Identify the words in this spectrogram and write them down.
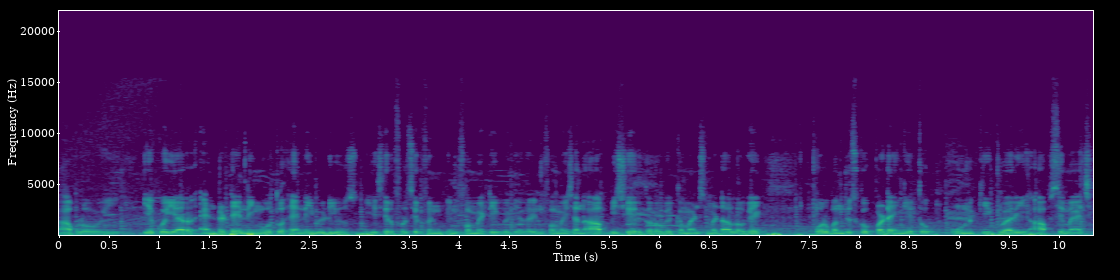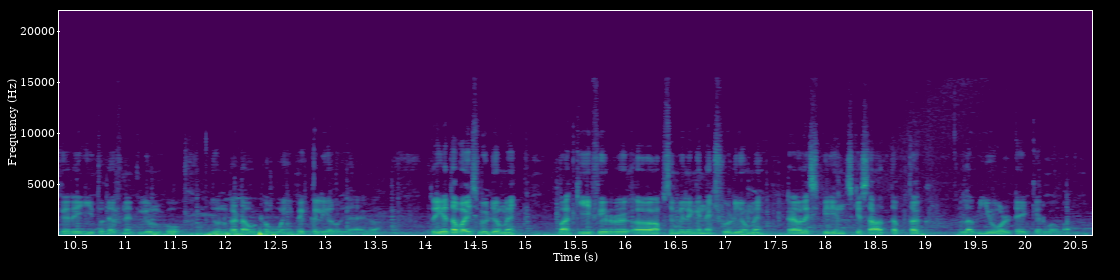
आप लोगों की। ये कोई यार एंटरटेनिंग वो तो है नहीं वीडियोस ये सिर्फ़ और सिर्फ़ इन्फॉर्मेटिव वीडियो अगर इन्फॉर्मेशन आप भी शेयर करोगे कमेंट्स में डालोगे, और बंदे उसको पढ़ेंगे तो उनकी क्वेरी आपसे मैच करेगी तो डेफिनेटली उनको, जो उनका डाउट है वहीं पर क्लियर हो जाएगा। तो ये था भाई इस वीडियो में। बाकी फिर आपसे मिलेंगे नेक्स्ट वीडियो में ट्रैवल एक्सपीरियंस के साथ। तब तक love you all take care bye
